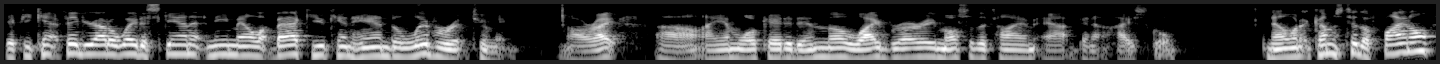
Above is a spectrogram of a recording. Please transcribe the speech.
If you can't figure out a way to scan it and email it back, you can hand deliver it to me. All right, uh, I am located in the library most of the time at Bennett High School. Now, when it comes to the final,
